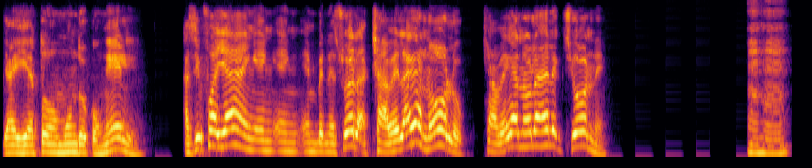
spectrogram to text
y ahí ya todo el mundo con él. Así fue allá en, en, en, en Venezuela. Chávez la ganó, lo. Chávez ganó las elecciones. Ujú.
